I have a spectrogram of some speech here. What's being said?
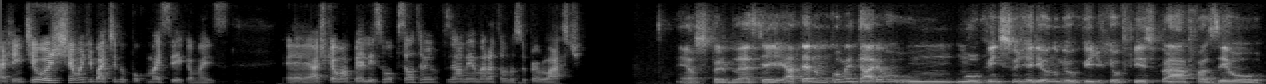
A gente hoje chama de batida um pouco mais seca, mas é, acho que é uma belíssima opção também para fazer uma meia maratona no Super Blast. É, o Super Blast aí. Até num comentário, um, um ouvinte sugeriu no meu vídeo que eu fiz para fazer o,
